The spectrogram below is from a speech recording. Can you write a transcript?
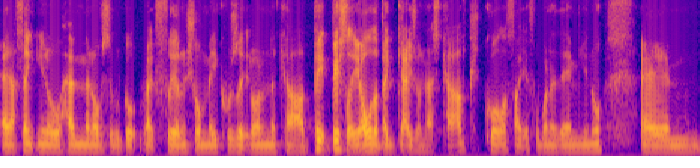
And I think you know him, and obviously we've got Ric Flair and Shawn Michaels later on in the card. Basically, all the big guys on this card could qualify for one of them, you know. Um,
